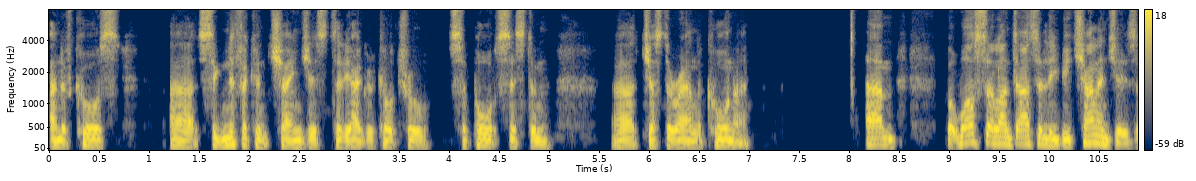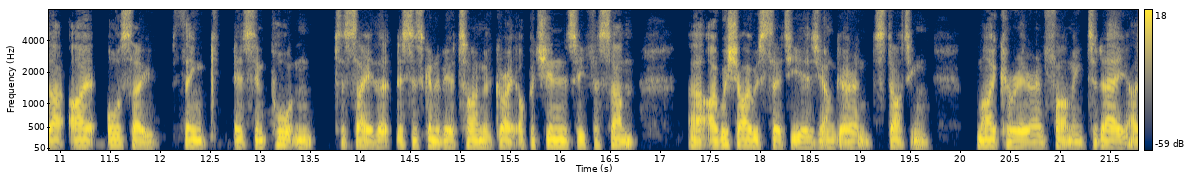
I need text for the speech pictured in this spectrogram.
and of course, uh, significant changes to the agricultural support system uh, just around the corner. Um, but whilst there'll undoubtedly be challenges, I, I, also think it's important to say that this is going to be a time of great opportunity for some. Uh, I wish I was 30 years younger and starting my career in farming today. I,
